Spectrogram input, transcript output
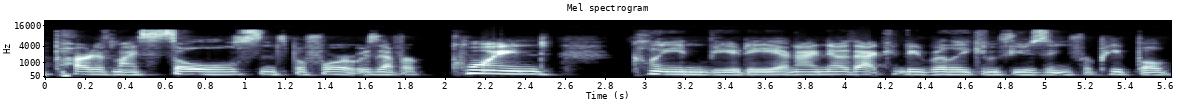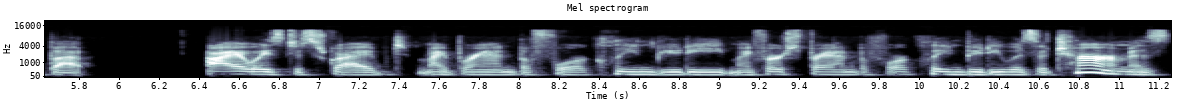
a part of my soul since before it was ever coined clean beauty and i know that can be really confusing for people but i always described my brand before clean beauty my first brand before clean beauty was a term as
